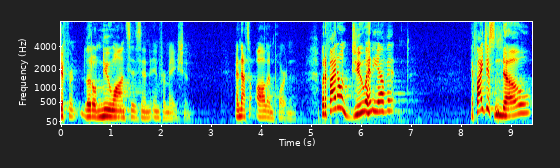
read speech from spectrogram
different little nuances and information. And that's all important. But if I don't do any of it, if I just know,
